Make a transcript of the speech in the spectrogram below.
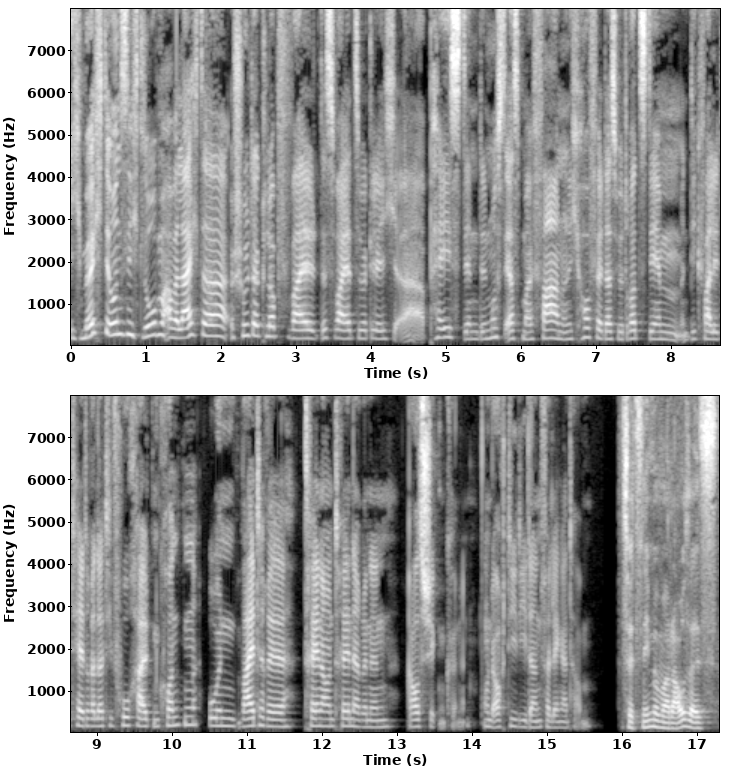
ich möchte uns nicht loben, aber leichter Schulterklopf, weil das war jetzt wirklich äh, Pace, den, den musst erst mal fahren und ich hoffe, dass wir trotzdem die Qualität relativ hoch halten konnten und weitere Trainer und Trainerinnen rausschicken können und auch die, die dann verlängert haben. So, jetzt nehmen wir mal raus als,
